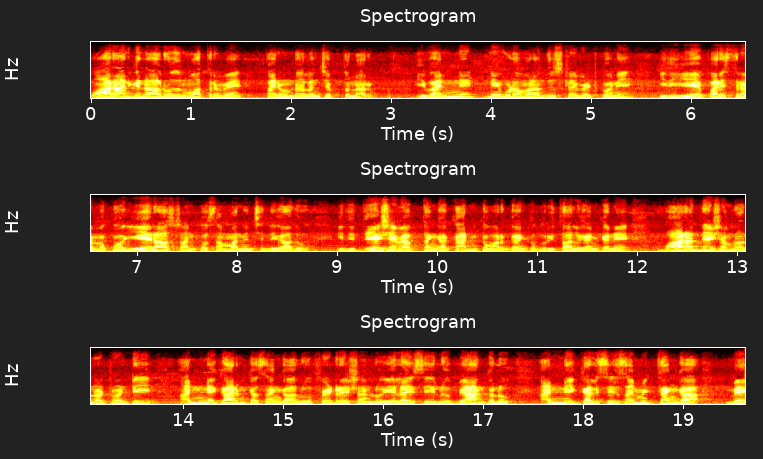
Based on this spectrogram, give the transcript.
వారానికి నాలుగు రోజులు మాత్రమే పని ఉండాలని చెప్తున్నారు. ఇవన్నిటినీ కూడా మనం దృష్టిలో పెట్టుకొని ఇది ఏ పరిశ్రమకో ఏ రాష్ట్రానికో సంబంధించింది కాదు. ఇది దేశవ్యాప్తంగా కార్మిక వర్గానికి వృతాలు కనుకనే భారతదేశంలో ఉన్నటువంటి అన్ని కార్మిక సంఘాలు ఫెడరేషన్లు ఎల్ఐసీలు బ్యాంకులు అన్నీ కలిసి సంయుక్తంగా మే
